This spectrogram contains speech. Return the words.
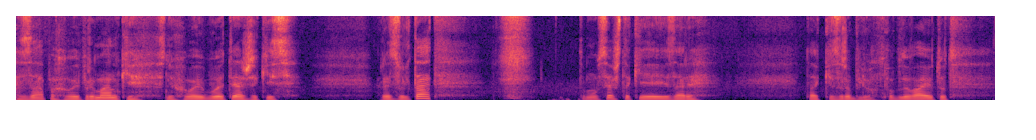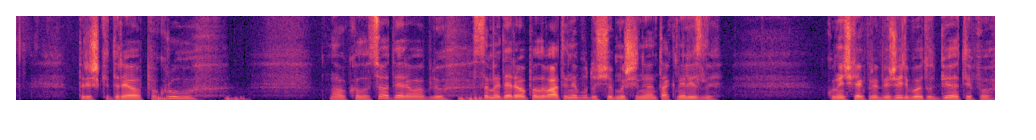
запахової приманки з нюхової буде теж якийсь результат. Тому все ж таки я її зараз так і зроблю. Побливаю тут трішки дерева по кругу. Навколо цього дерева блю. Саме дерево поливати не буду, щоб миші не так не лізли. Куничка як прибіжить, буде тут бігати по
